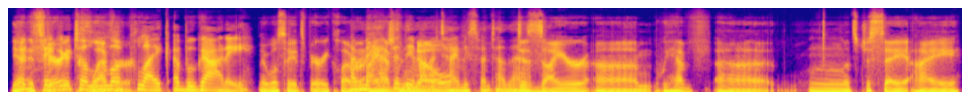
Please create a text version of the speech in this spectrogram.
yeah, it's very to clever. look like a Bugatti. I will say it's very clever. I have Imagine the no amount of time he spent on that. desire. Um, we have, uh, mm, let's just say, I.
